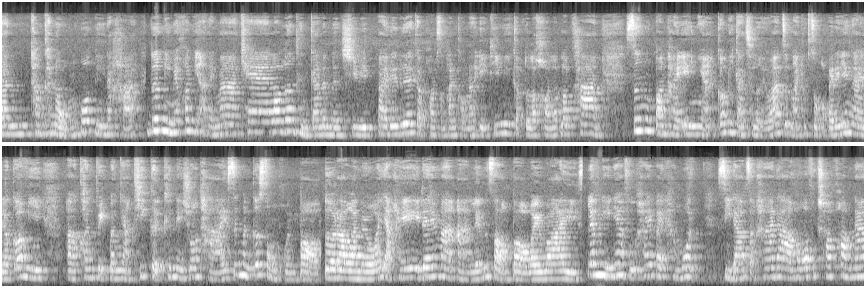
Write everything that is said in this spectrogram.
การทำขนมพวกนี้นะคะเรื่องนี้ไม่ค่อยมีอะไรมาก แค่เล่าเรื่องถึงการดำเนินชีวิตไปเรื่อยๆกับความสัมพันธ์ของนางเอกที่มีกับตัวละครรอบๆข้าง ซึ่งตอนท้ายเองเนี่ยก็มีการเฉลยว่าจดหมายถูกส่งออกไปได้ยังไง แล้วก็มีคอนฟ lict บางอย่างที่เกิดขึ้นในช่วงท้าย ซึ่งมันก็ส่งผลต่อตัวเราเนอะว่าอยากให้ได้มาอ่านเล่ม 2 ต่อไวๆเล่มนี้เนี่ยฟุกให้ไปทั้งหมด4ดาวจาก 5 ดาว เพราะว่าฟุกชอบความน่า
